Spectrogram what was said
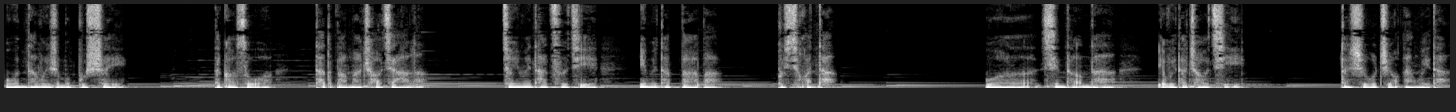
我问他为什么不睡，他告诉我，他的爸妈吵架了，就因为他自己，因为他爸爸不喜欢他。我心疼他，也为他着急，但是我只有安慰他。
